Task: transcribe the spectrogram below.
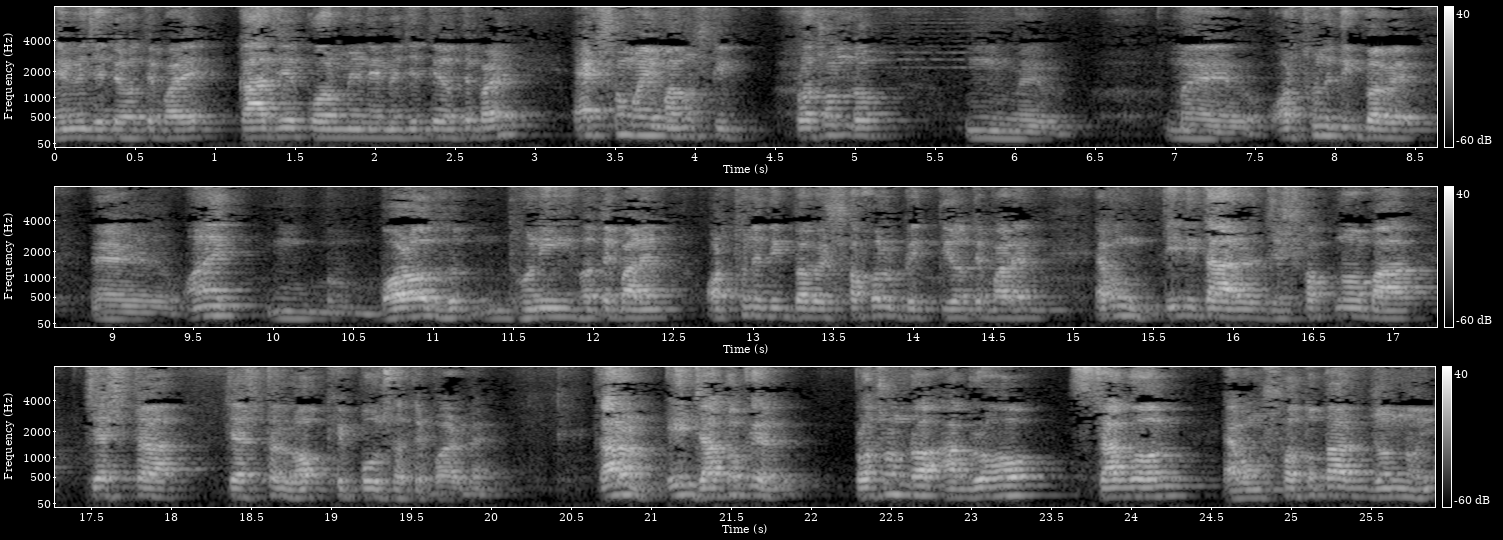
নেমে যেতে হতে পারে, কাজে, কর্মে নেমে যেতে হতে পারে। এক সময় মানুষটি প্রচণ্ড অর্থনৈতিকভাবে অনেক বড় ধনী হতে পারেন, অর্থনৈতিকভাবে সফল ব্যক্তি হতে পারেন এবং তিনি তার যে স্বপ্ন বা চেষ্টা চেষ্টা লক্ষ্যে পৌঁছাতে পারবেন। কারণ এই জাতকের প্রচণ্ড আগ্রহ স্ট্রাগল এবং সততার জন্যই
